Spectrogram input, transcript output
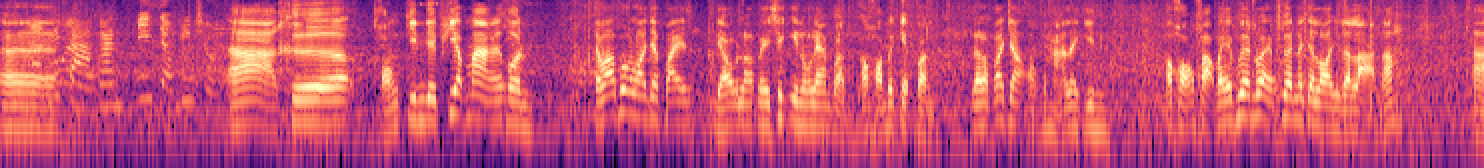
เออ ไม่ต่างกัน มีเสี่ยวมีชนอ่าคือ ของกินจะเพียบมากนะทุกคน แต่ว่าพวกเราจะไปเดี๋ยวเราไปเช็คอินโรงแรมก่อนเอาของไปเก็บก่อน แล้วเราก็จะออกมาหาอะไรกิน เอาของฝากไปให้เพื่อนด้วย เพื่อนน่าจะรออยู่ตลาดเนาะอ่า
